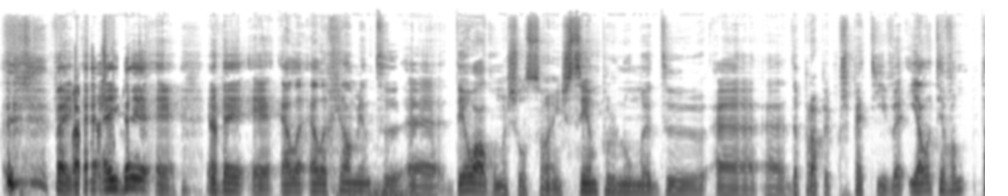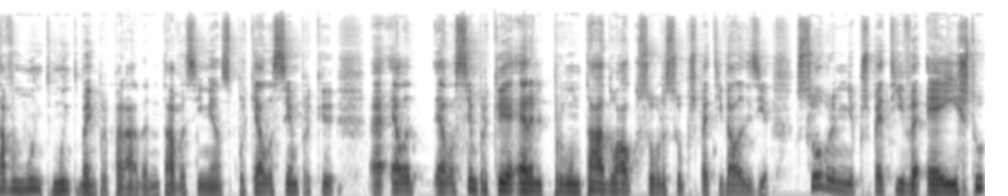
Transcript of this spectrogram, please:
Bem, a, a, ideia é, a é. ideia é, ela, ela realmente uh, deu algumas soluções, sempre numa de, uh, uh, da própria perspectiva, e ela estava muito, muito bem preparada, notava-se imenso, porque ela sempre que, ela, ela sempre que era-lhe perguntado algo sobre a sua perspectiva, ela dizia, sobre a minha perspectiva é isto,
